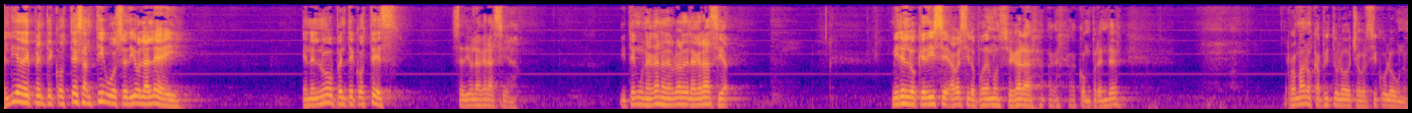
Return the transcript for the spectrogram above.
El día de Pentecostés antiguo se dio la ley. En el nuevo Pentecostés se dio la gracia. Y tengo una gana de hablar de la gracia. Miren lo que dice, a ver si lo podemos llegar a, comprender. Romanos capítulo 8, versículo 1.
